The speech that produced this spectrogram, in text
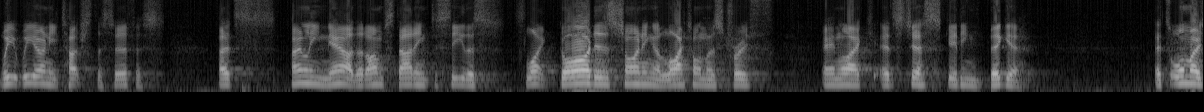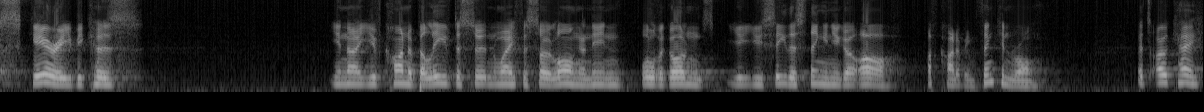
We, we only touch the surface. It's only now that I'm starting to see this. It's like God is shining a light on this truth and like it's just getting bigger. It's almost scary because you know you've kind of believed a certain way for so long, and then all of a sudden you, you see this thing and you go, "Oh, I've kind of been thinking wrong." It's okay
